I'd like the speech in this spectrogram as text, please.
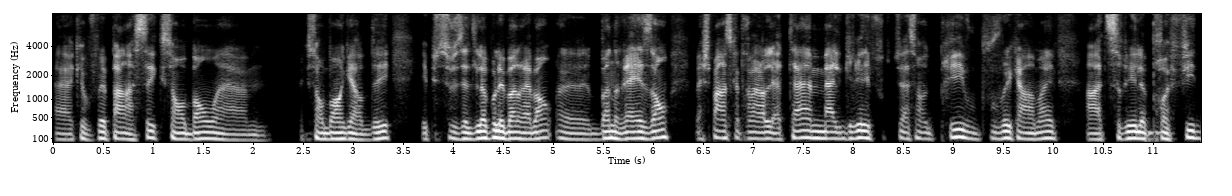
que vous pouvez penser qui sont bons à, qui sont bons à garder. Et puis, si vous êtes là pour les bonnes, euh, raisons, ben, je pense qu'à travers le temps, malgré les fluctuations de prix, vous pouvez quand même en tirer le profit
